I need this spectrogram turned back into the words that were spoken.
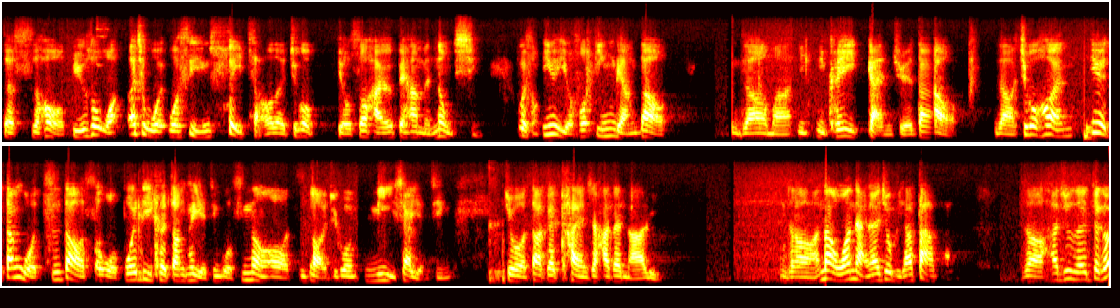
的时候，比如说我，而且我我是已经睡着了，结果有时候还会被他们弄醒。为什么？因为有时候阴凉到，你知道吗？你你可以感觉到，你知道？结果后来，因为当我知道的时候，我不会立刻张开眼睛，我是那种哦，知道，结果眯一下眼睛，就大概看一下他在哪里，你知道吗？那我奶奶就比较大胆，你知道，她就是整个，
